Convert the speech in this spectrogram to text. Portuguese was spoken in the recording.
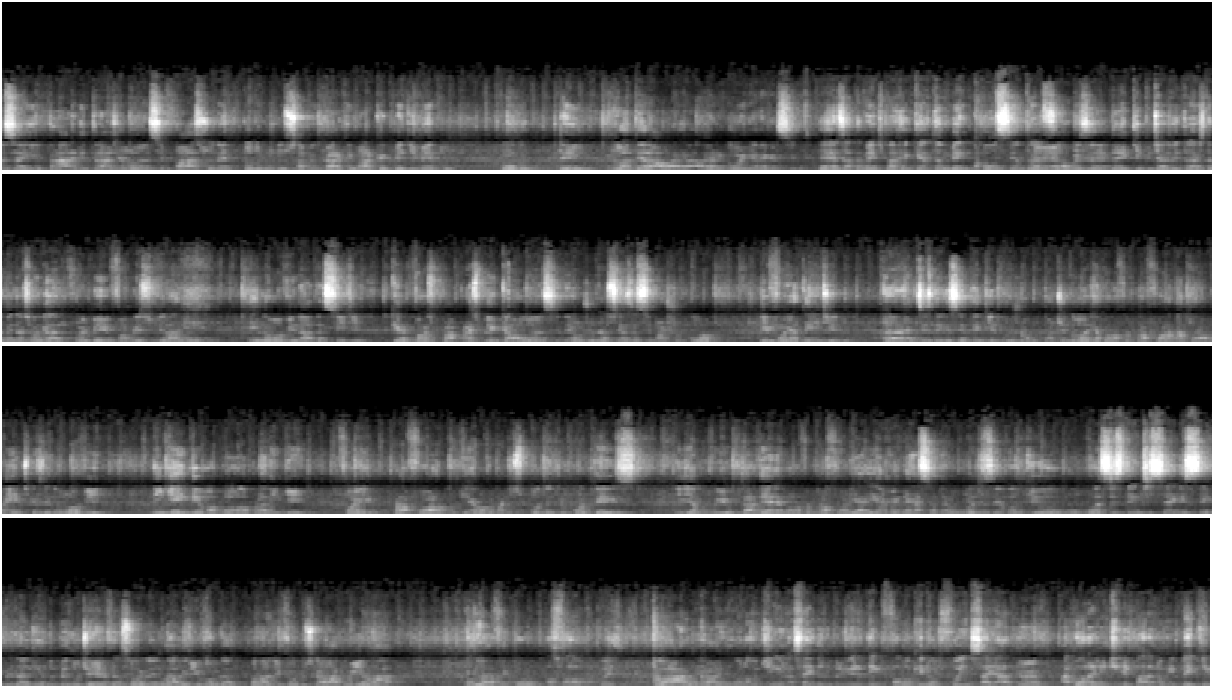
lance aí, para arbitragem é um lance fácil, né? Todo mundo sabe, o cara que marca impedimento quando tem lateral aí é uma vergonha, né, Garcia? É, exatamente, mas requer também concentração É, é. da equipe de arbitragem também na jogada. Foi bem o Fabrício Vilarim e não houve nada assim de. Porque, para explicar o lance, né? O Júlio César se machucou e foi atendido. Antes dele ser atendido, o jogo continuou e a bola foi para fora naturalmente. Quer dizer, não houve. Ninguém deu a bola para ninguém. Foi para fora porque houve uma disputa entre o Cortez e, a, e o Tardelli, a bola foi para fora. E aí arremessa, né? O Percebam que o, o, o assistente segue sempre na linha do penúltimo É. defensor, né? Ele O tá ali Ronaldinho foi, Ronaldinho foi buscar uma aguinha lá e lá ficou. Posso falar uma coisa? Claro, Caio. O Ronaldinho, na saída do primeiro tempo, falou que não foi ensaiado. É. Agora a gente repara no replay que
